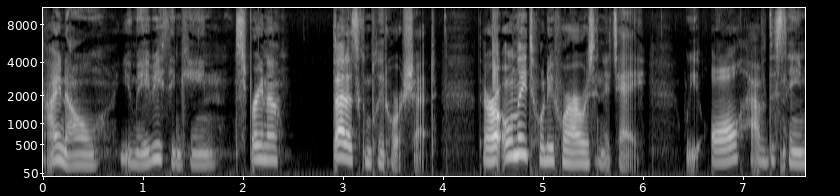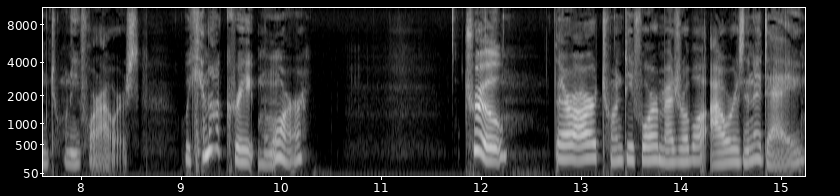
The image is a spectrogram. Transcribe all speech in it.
I know, you may be thinking, Sabrina, that is complete horseshit. There are only 24 hours in a day. We all have the same 24 hours. We cannot create more. True, there are 24 measurable hours in a day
